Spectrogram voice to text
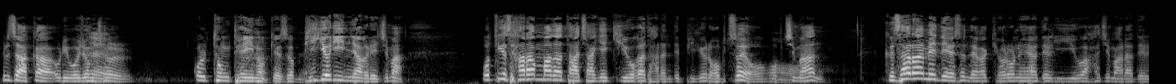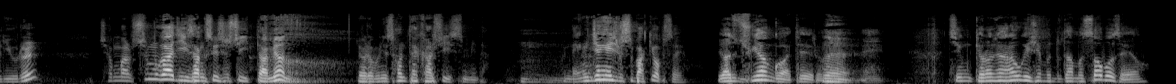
그래서 아까 우리 오정철 네. 꼴통 테이너께서 비결이 있냐 그랬지만 어떻게 사람마다 다 자기의 기호가 다른데 비결 없어요. 없지만 그 사람에 대해서 내가 결혼해야 될 이유와 하지 말아야 될 이유를 정말 20가지 이상 쓰실 수 있다면 여러분이 선택할 수 있습니다. 음. 냉정해질 수밖에 없어요. 아주 중요한 것 같아요, 여러분. 네. 지금 결혼 생활 하고 계신 분들도 한번 써보세요.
